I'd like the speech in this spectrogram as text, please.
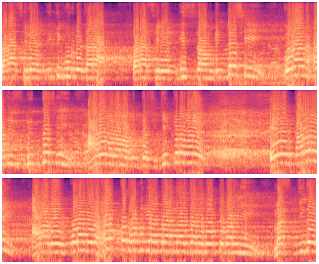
তারা ছিলেন ইতিপূর্বে যারা তারা ছিলেন ইসলাম বিদ্বেষী কোরআন হাদিস বিদ্বেষী আলে ওলামা বিদ্বেষী। ঠিক কিনা বলেন এর কারণেই আমাদের কোরআনের হক কথাগুলি আমরা ময়দানে বলতে পারিনি মসজিদের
